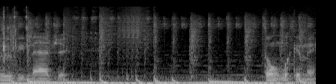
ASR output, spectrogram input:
Movie magic. Don't look at me.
